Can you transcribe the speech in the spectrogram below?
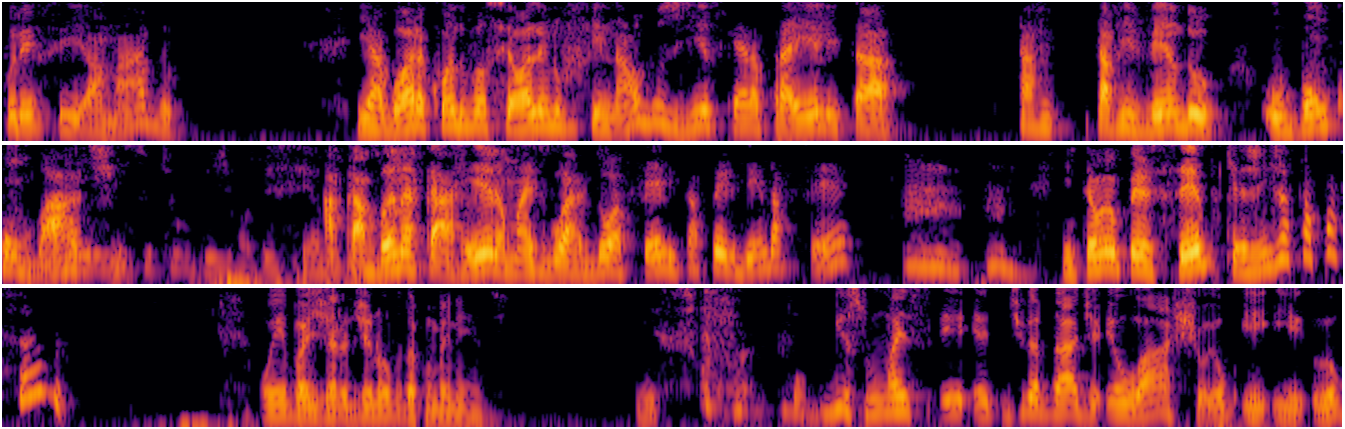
por esse amado. E agora, quando você olha no final dos dias que era para ele estar tá, tá, tá vivendo o bom É combate, isso que eu vejo acontecendo. acabando a carreira, mas guardou a fé, ele está perdendo a fé. Então eu percebo que a gente já está passando. O evangelho de novo da conveniência. Isso. Bispo, mas de verdade, eu acho, eu, e, e eu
